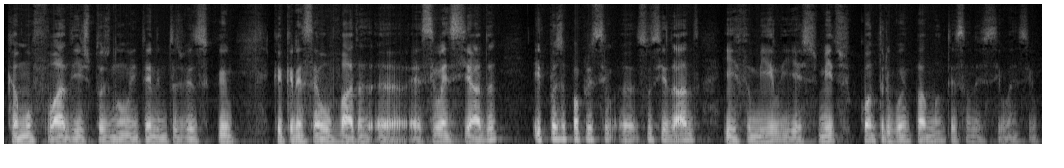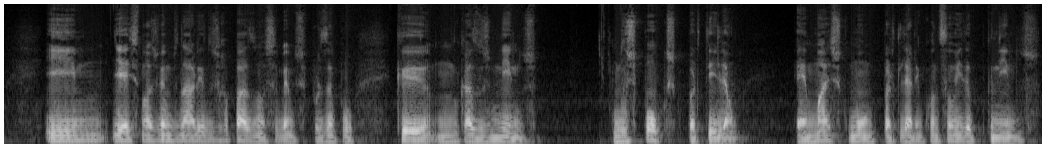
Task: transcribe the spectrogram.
camuflada e as pessoas não entendem muitas vezes que, que a criança é levada, eh, é silenciada e depois a própria eh, sociedade e a família e estes mitos contribuem para a manutenção desse silêncio. E, e é isso que nós vemos na área dos rapazes. Nós sabemos, por exemplo, que no caso dos meninos, dos poucos que partilham, é mais comum partilharem quando são ainda pequeninos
